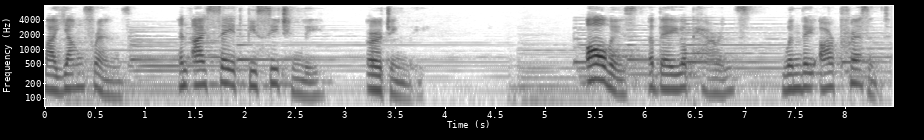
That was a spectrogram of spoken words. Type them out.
my young friends, and I say it beseechingly, urgingly always obey your parents when they are present.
